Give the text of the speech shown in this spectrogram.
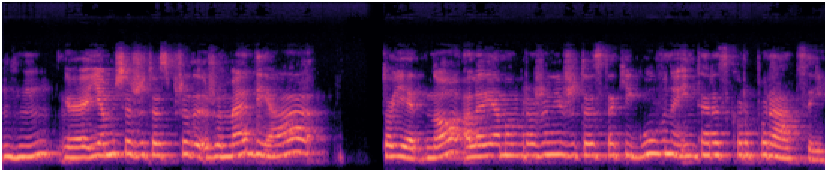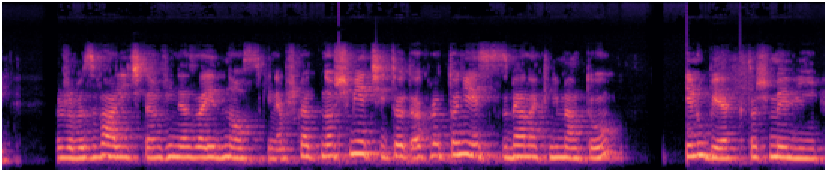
Mhm. E, ja myślę, że to jest, że media to jedno, ale ja mam wrażenie, że to jest taki główny interes korporacji, żeby zwalić tę winę za jednostki. Na przykład no śmieci, to akurat to nie jest zmiana klimatu. Nie lubię, jak ktoś myli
